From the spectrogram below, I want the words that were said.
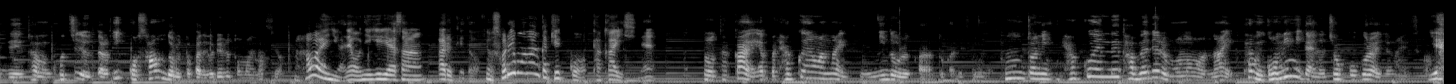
りで多分こっちで売ったら1個3ドルとかで売れると思いますよ。ハワイにはね、おにぎり屋さんあるけど、でもそれもなんか結構高いしね。そう、高い。やっぱ100円はないですね。2ドルからとかですね。本当に100円で食べれるものはない。多分ゴミみたいなチョコぐらいじゃないですか。いや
